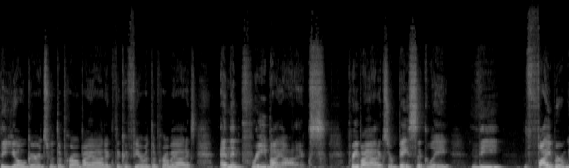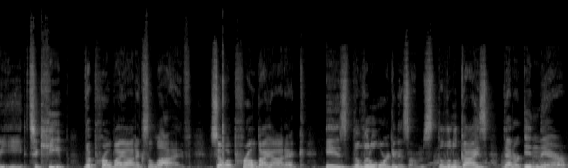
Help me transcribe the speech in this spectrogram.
the yogurts with the probiotic, the kefir with the probiotics, and then prebiotics. Prebiotics are basically the fiber we eat to keep the probiotics alive. So a probiotic is the little organisms, the little guys that are in there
